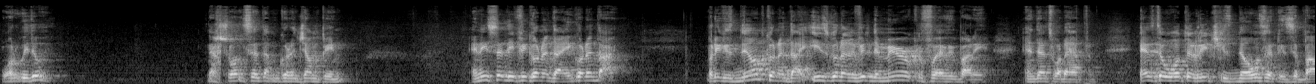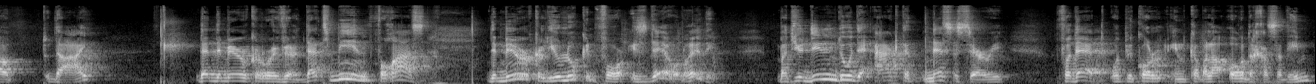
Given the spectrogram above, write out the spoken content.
What are we doing? Nachshon said, I'm going to jump in. And he said, if you're going to die, you're going to die. But if he's not going to die, he's going to reveal the miracle for everybody. And that's what happened. As the water reaches his nose and he's about to die, then the miracle revealed. That's mean for us. The miracle you're looking for is there already. But you didn't do the act that necessary for that, what we call in Kabbalah or d'chasadim.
